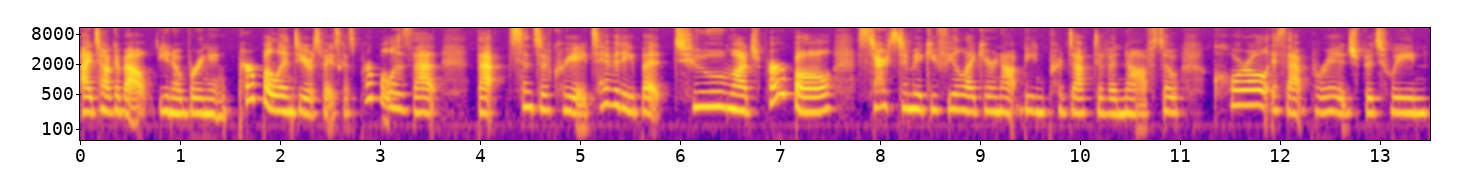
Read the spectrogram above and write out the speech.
I talk about, you know, bringing purple into your space because purple is that that sense of creativity, but too much purple starts to make you feel like you're not being productive enough. So coral is that bridge between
